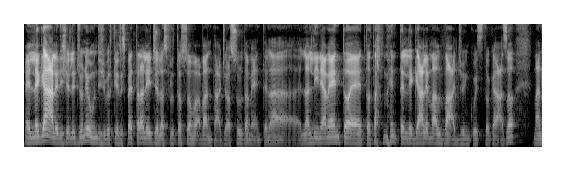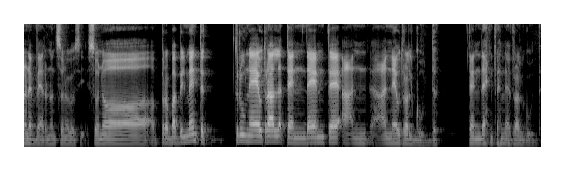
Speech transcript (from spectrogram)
È legale, dice Legione 11, perché rispetta la legge e la sfrutta a suo vantaggio, assolutamente. La, l'allineamento è totalmente legale malvagio in questo caso, ma non è vero, non sono così. Sono probabilmente true neutral tendente a, a neutral good. Tendente a neutral good.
